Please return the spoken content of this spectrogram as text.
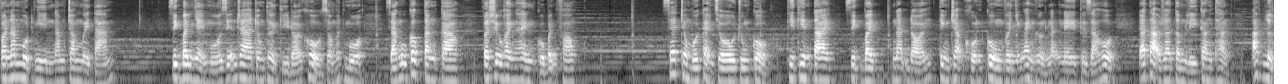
vào năm 1518. Dịch bệnh nhảy múa diễn ra trong thời kỳ đói khổ do mất mùa, giá ngũ cốc tăng cao và sự hoành hành của bệnh phong. Xét trong bối cảnh châu Âu Trung Cổ thì thiên tai, dịch bệnh, nạn đói, tình trạng khốn cùng và những ảnh hưởng nặng nề từ giáo hội đã tạo ra tâm lý căng thẳng, áp lực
